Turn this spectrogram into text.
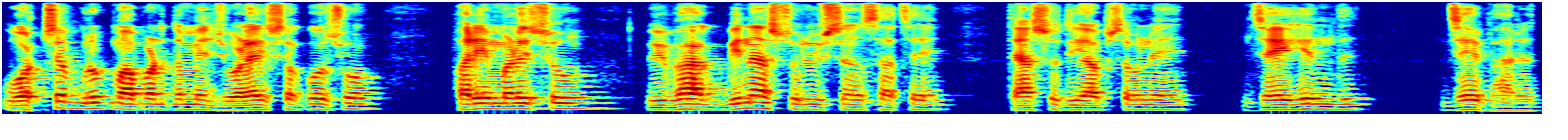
વોટ્સએપ ગ્રુપમાં પણ તમે જોડાઈ શકો છો. ફરી મળીશું વિભાગ બીના સોલ્યુશન સાથે. ત્યાં સુધી આપ સૌને જય હિન્દ જય ભારત.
